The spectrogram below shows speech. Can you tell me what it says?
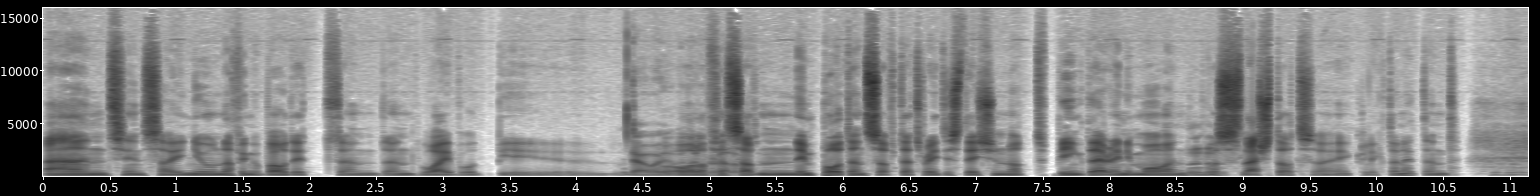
and since I knew nothing about it, and and why would be uh, would all it of a sudden importance of that radio station not being there anymore, and it Mhm. was slashed out. So I clicked on it, and Mhm.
